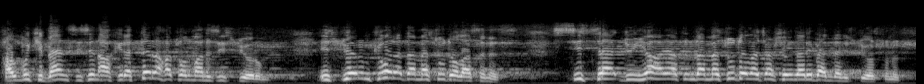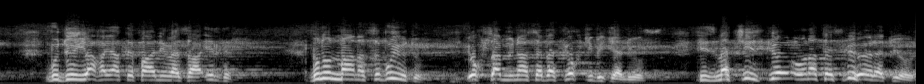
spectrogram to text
Halbuki ben sizin ahirette rahat olmanızı istiyorum. İstiyorum ki orada mesut olasınız. Sizse dünya hayatında mesut olacak şeyleri benden istiyorsunuz. Bu dünya hayatı fani ve zaildir. Bunun manası buydu. Yoksa münasebet yok gibi geliyor. Hizmetçi istiyor, ona tesbih öğretiyor.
